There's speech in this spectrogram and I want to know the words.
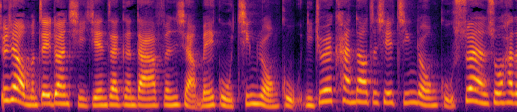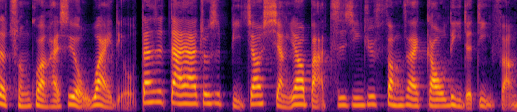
就像我们这段期间在跟大家分享美股金融股，你就会看到这些金融股，虽然说它的存款还是有外流，但是大家就是比较想要把资金去放在高利的地方，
